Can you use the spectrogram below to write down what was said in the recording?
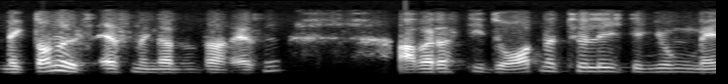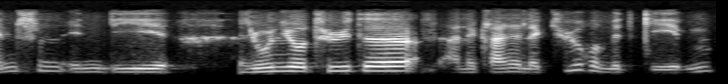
McDonalds essen den ganzen Tag essen. Aber dass die dort natürlich den jungen Menschen in die Junior-Tüte eine kleine Lektüre mitgeben,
